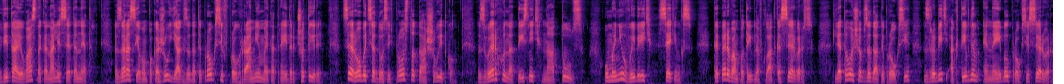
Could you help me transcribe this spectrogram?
Вітаю вас на каналі Setanet. Зараз я вам покажу, як задати проксі в програмі MetaTrader 4. Це робиться досить просто та швидко. Зверху натисніть на Tools. У меню виберіть Settings. Тепер вам потрібна вкладка Servers. Для того, щоб задати проксі, зробіть активним Enable Proxy Server.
